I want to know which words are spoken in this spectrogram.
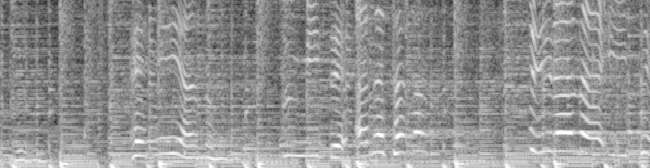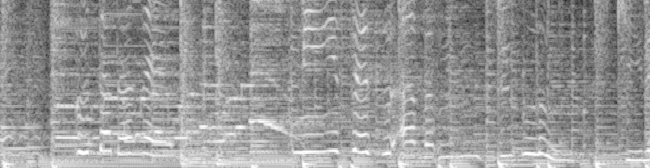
プ部屋の隅であなた。だね。ミセスアバンチュール綺麗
